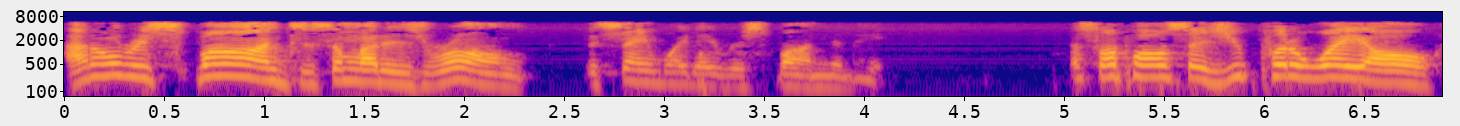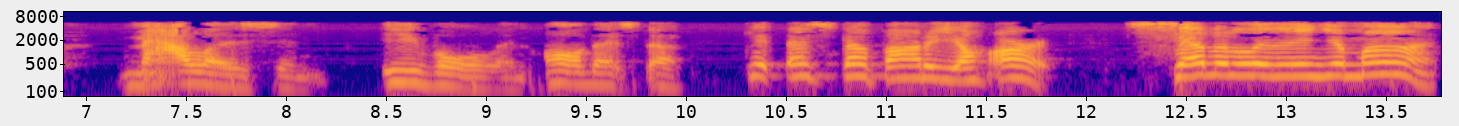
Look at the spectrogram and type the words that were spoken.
I don't respond to somebody who's wrong the same way they respond to me. That's why Paul says you put away all malice and evil and all that stuff. Get that stuff out of your heart. Settle it in your mind.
